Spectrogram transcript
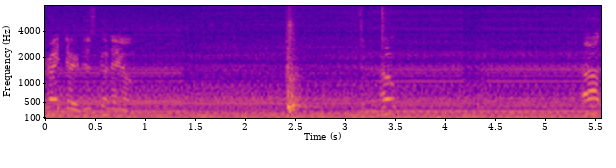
Right there. Just go down. Oh. Up.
